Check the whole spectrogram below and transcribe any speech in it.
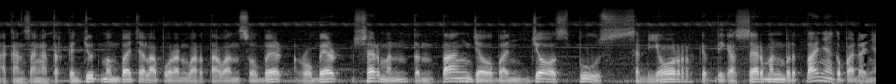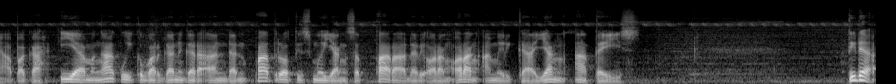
akan sangat terkejut membaca laporan wartawan Sobert Robert Sherman tentang jawaban George Bush senior ketika Sherman bertanya kepadanya apakah ia mengakui kewarganegaraan dan patriotisme yang setara dari orang-orang Amerika yang ateis. Tidak,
